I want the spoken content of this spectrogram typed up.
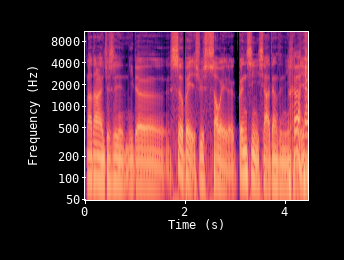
那当然就是你的设备也去稍微的更新一下。这样子，你可能要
